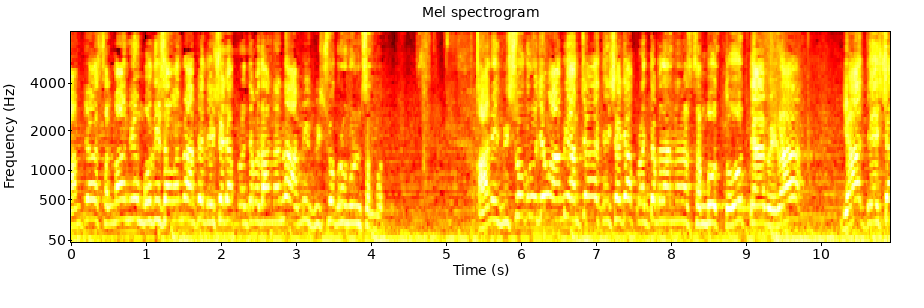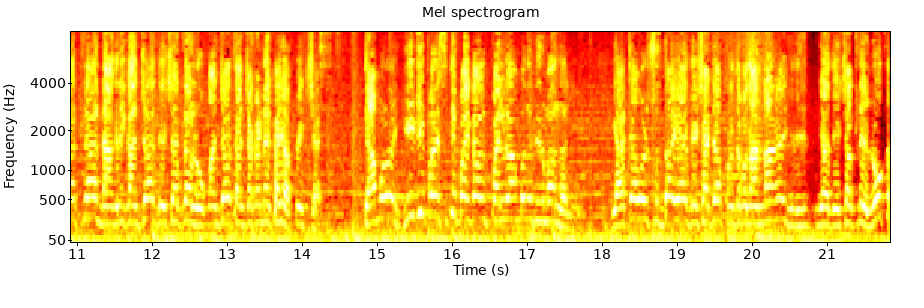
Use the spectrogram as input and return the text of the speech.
आमच्या सन्मान मोदी साहेबांना आमच्या देशाच्या पंतप्रधानांना आम्ही विश्वगुरु म्हणून संबोधतो. आणि विश्वगुरु जेव्हा आम्ही आमच्या देशाच्या पंतप्रधानांना संबोधतो त्यावेळेला या देशातल्या नागरिकांच्या देशातल्या लोकांच्या त्यांच्याकडनं काही अपेक्षा आहे त्यामुळं ही जी परिस्थिती पैगा पैलगाममध्ये निर्माण झाली याच्यावर सुद्धा या देशाच्या पंतप्रधानांना या देशातले लोक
